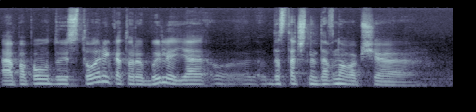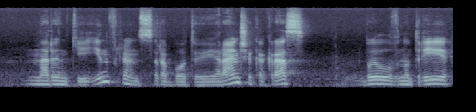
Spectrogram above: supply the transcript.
А по поводу историй, которые были, я э, достаточно давно вообще на рынке influence работаю, и раньше как раз был внутри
